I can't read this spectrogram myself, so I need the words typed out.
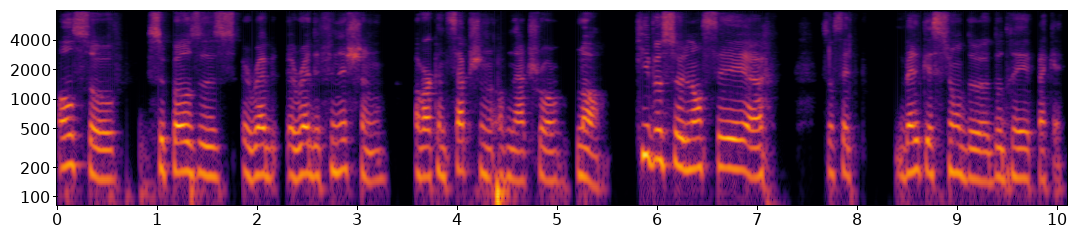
also supposes a, redefinition of our conception of natural law? Qui veut se lancer euh, sur cette belle question d'Audrey Paquette?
